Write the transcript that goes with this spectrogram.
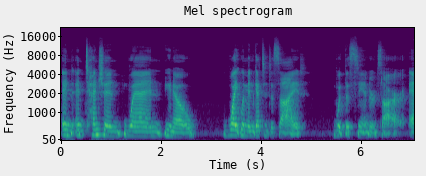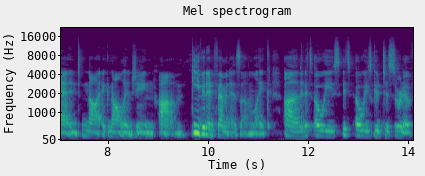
and and tension when you know white women get to decide what the standards are and not acknowledging um even in feminism like um and it's always it's always good to sort of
